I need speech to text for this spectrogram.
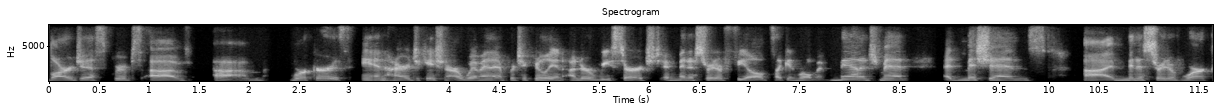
largest groups of um, workers in higher education are women, and particularly in under researched administrative fields like enrollment management admissions, uh, administrative work,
